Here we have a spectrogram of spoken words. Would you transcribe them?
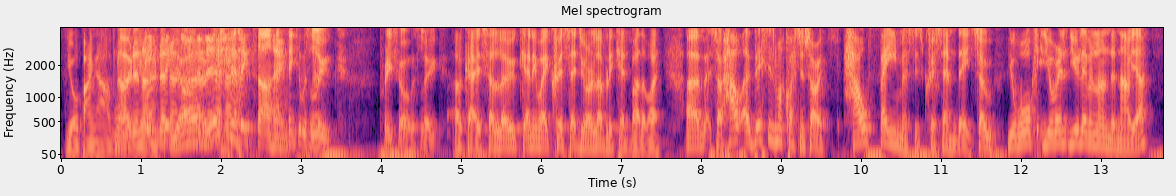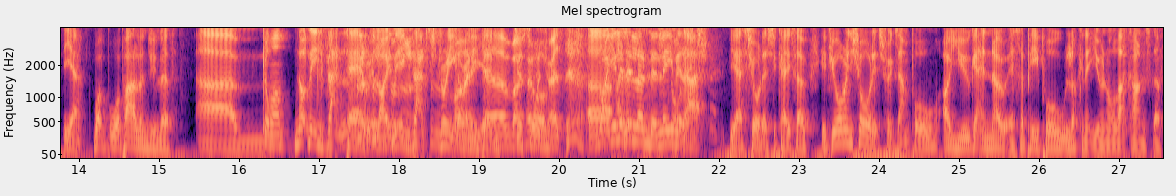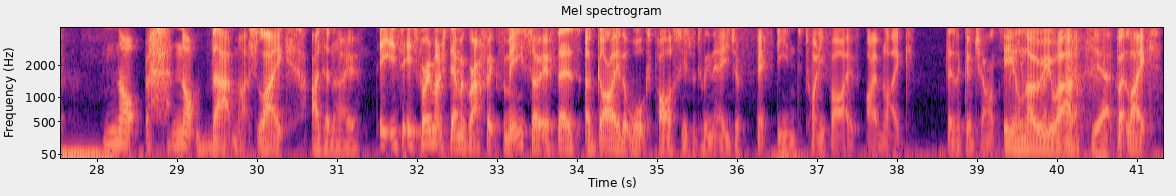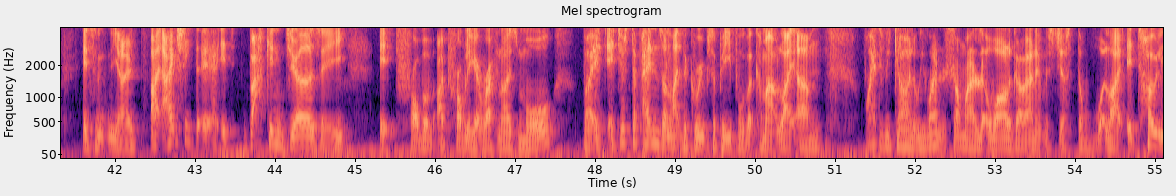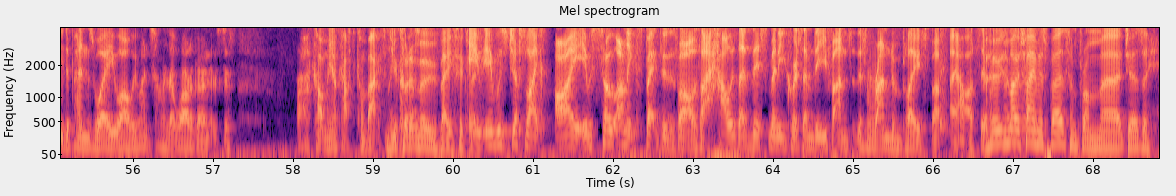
You're bang out of No, order. no, you no, are. no, Big no. time, Yeah. innit? Big time. I think it was Luke. Pretty sure it was Luke. Okay, so Luke. Anyway, Chris said you're a lovely kid, by the way. Um, so how? Uh, this is my question. Sorry, how famous is Chris MD? So you're walking. You're in. You live in London now, yeah? Yeah. What what part of London do you live? Um, Come on. Not the exact area, like the exact street or anything. uh, my Just home sort of. address. Uh, right, you I live in London. Leave it Shoreditch. that. Yeah, Shoreditch. Okay, so if you're in Shoreditch, for example, are you getting noticed? Are people looking at you and all that kind of stuff? Not not that much like i don't know it's it's very much demographic for me so if there's a guy that walks past who's between the age of 15 to 25 i'm like there's a good chance that He'll know who you are. recognize- Yeah. but like it's you know i I actually it's back in jersey it probably i probably get recognized more but it, it just depends on like the groups of people that come out like um where did we go? We went somewhere a little while ago, and it was just the like. It totally depends where you are. We went somewhere a little while ago, and it was just I can't mean I have to come back to me. You couldn't move, basically. It, it was just like I. It was so unexpected as well. I was like, "How is there this many Chris MD fans at this random place?" But yeah, I'd say Who's the most famous person from uh, Jersey?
